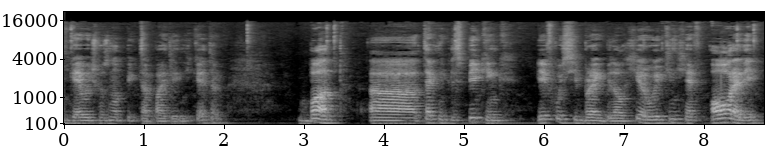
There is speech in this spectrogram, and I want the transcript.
okay, which was not picked up by the indicator. But uh, technically speaking, if we see break below here, we can have already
